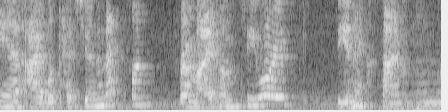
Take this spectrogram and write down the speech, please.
And I will catch you in the next one. From my home to yours. See you next time.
